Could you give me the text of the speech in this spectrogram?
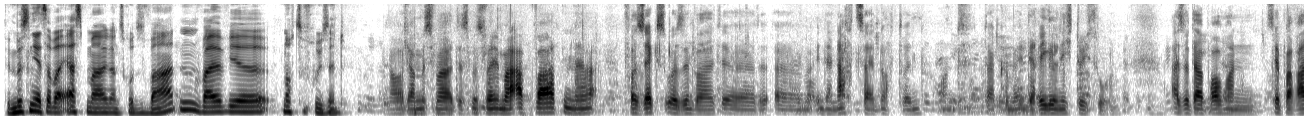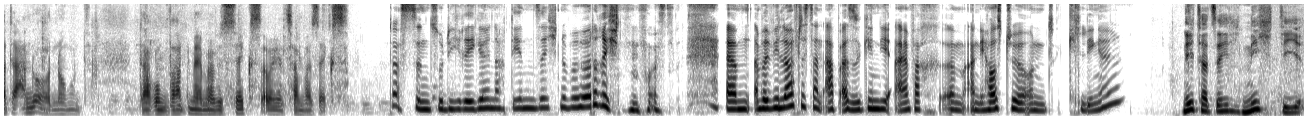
Wir müssen jetzt aber erstmal ganz kurz warten, weil wir noch zu früh sind. Genau, da müssen wir, das müssen wir immer abwarten. Ne? Vor 6 Uhr sind wir halt äh, äh, in der Nachtzeit noch drin und da können wir in der Regel nicht durchsuchen. Also da braucht man eine separate Anordnung und darum warten wir immer bis 6, aber jetzt haben wir 6. Das sind so die Regeln, nach denen sich eine Behörde richten muss. Ähm, aber wie läuft es dann ab? Also gehen die einfach ähm, an die Haustür und klingeln? Nee, tatsächlich nicht. Die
